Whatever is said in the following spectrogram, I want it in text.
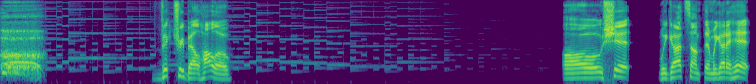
Bell Holo. Oh shit. We got something. We got a hit.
